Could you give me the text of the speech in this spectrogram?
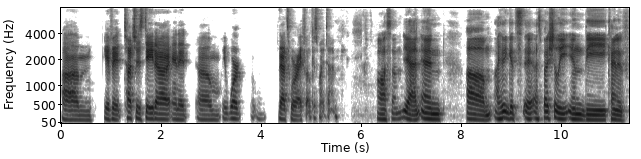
Um, if it touches data and it um, it work, that's where I focus my time. Awesome, yeah, and, and um, I think it's especially in the kind of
